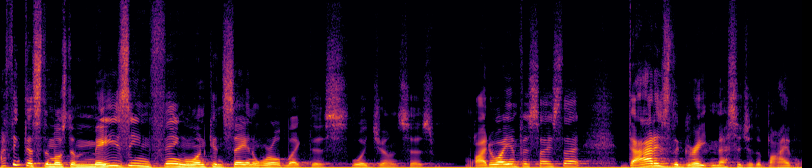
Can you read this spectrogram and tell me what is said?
I think that's the most amazing thing one can say in a world like this, Lloyd-Jones says. Why do I emphasize that? That is the great message of the Bible.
